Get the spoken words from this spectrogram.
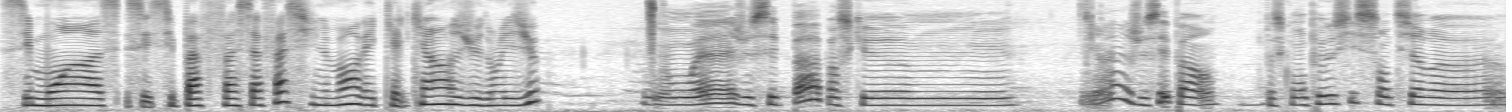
C'est moins. C'est pas face à face finalement avec quelqu'un, yeux dans les yeux? Ouais, je sais pas, parce que. Hum, ah, je sais pas, hein. parce qu'on peut aussi se sentir euh,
